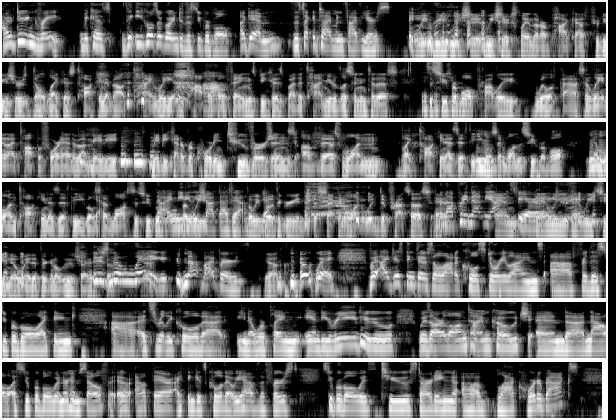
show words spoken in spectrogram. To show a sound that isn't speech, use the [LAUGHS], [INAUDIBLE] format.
I'm doing great because the Eagles are going to the Super Bowl again, the second time in five years we, we, [LAUGHS] we, should we should explain that our podcast producers don't like us talking about [LAUGHS] timely and topical ah. things because by the time you're listening to this, this the Super true. Bowl probably will have passed. And Laine and I talked beforehand about maybe [LAUGHS] maybe kind of recording two versions of this. One like talking as if the mm-hmm. Eagles had won the Super Bowl, mm-hmm. and one talking as if the Eagles yeah. had lost the Super no, Bowl. I immediately we, shot that down. But we yeah. both agreed that the second one would depress us. And, [LAUGHS] We're not putting that in the atmosphere. And, and we and we see no way that they're going to lose. Right? There's so, no way. Yeah. [LAUGHS] Not my birds. Yeah. [LAUGHS] no way. But I just think there's a lot of cool storylines uh, for this Super Bowl. I think uh, it's really cool that you know we're playing Andy Reid, who was our longtime coach and uh, now a Super Bowl winner himself uh, out there. I think it's cool that we have the first Super Bowl with two starting uh, black quarterbacks.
